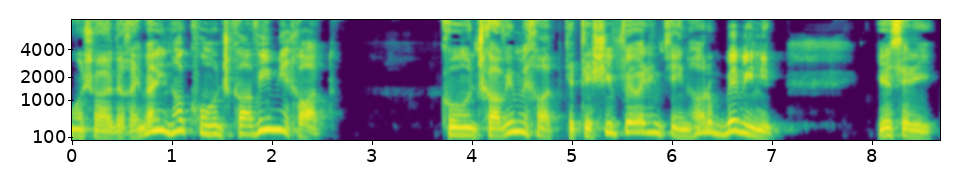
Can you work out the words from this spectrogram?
مشاهده خواهیم. ولی اینها کنجکاوی می‌خواد. کنجکاوی می‌خواد که تشریف ببرین که اینها رو ببینید. یه سری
